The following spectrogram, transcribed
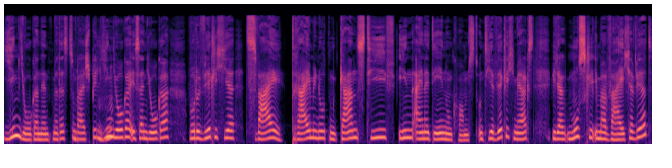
Yin-Yoga nennt man das zum. Beispiel. Mhm. Yin-Yoga ist ein Yoga, wo du wirklich hier zwei, drei Minuten ganz tief in eine Dehnung kommst und hier wirklich merkst, wie der Muskel immer weicher wird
